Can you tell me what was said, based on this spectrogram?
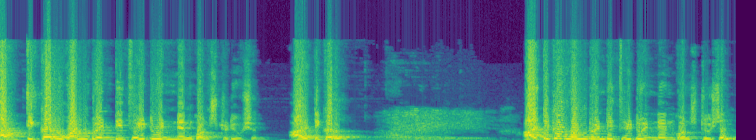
article 123 two Indian constitution article article 123 two Indian constitution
